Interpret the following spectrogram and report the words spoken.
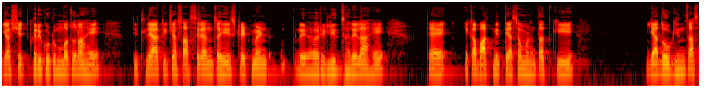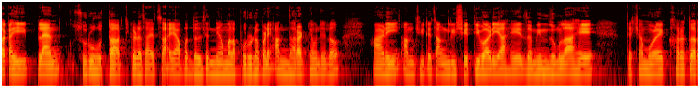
ज्या शेतकरी कुटुंबातून आहे तिथल्या तिच्या सासऱ्यांचंही स्टेटमेंट रिलीज झालेलं आहे. त्या एका बातमीत ते असं म्हणतात की या दोघींचा असा काही प्लॅन सुरू होता तिकडं जायचा याबद्दल त्यांनी आम्हाला पूर्णपणे अंधारात ठेवलेलं आणि आमची इथे चांगली शेतीवाडी आहे जमीन जुमला आहे. त्याच्यामुळे खरं तर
